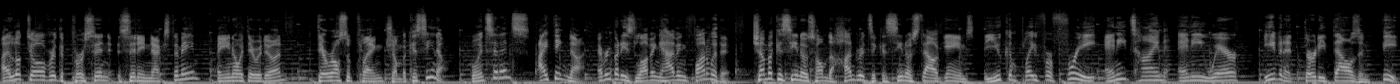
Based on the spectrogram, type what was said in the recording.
I looked over the person sitting next to me, and you know what they were doing? They were also playing Chumba Casino. Coincidence? I think not. Everybody's loving having fun with it. Chumba Casino is home to hundreds of casino style games that you can play for free anytime, anywhere, even at 30,000 feet.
